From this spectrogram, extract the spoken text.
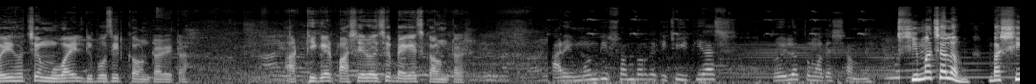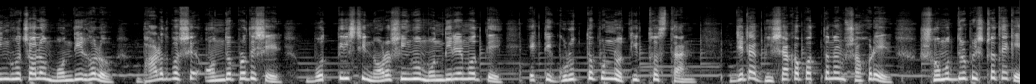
ওই হচ্ছে মোবাইল ডিপোজিট কাউন্টার এটা। আর ঠিকের পাশে রয়েছে ব্যাগেজ কাউন্টার। আর এই মন্দির সম্পর্কে কিছু ইতিহাস রইল তোমাদের সামনে। সীমাচালম বা সিংহচলম মন্দির হল ভারতবর্ষের অন্ধ্রপ্রদেশের বত্রিশটি নরসিংহ মন্দিরের মধ্যে একটি গুরুত্বপূর্ণ তীর্থস্থান, যেটা বিশাখাপত্তনম শহরের সমুদ্রপৃষ্ঠ থেকে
